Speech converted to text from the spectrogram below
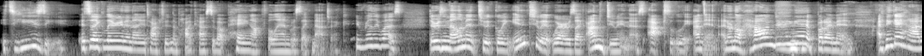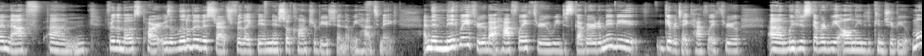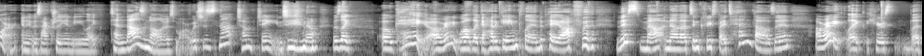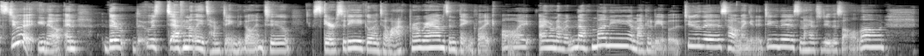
it's easy. It's like Larry and I talked in the podcast about paying off the land was like magic. It really was. There was an element to it going into it where I was like, I'm doing this. Absolutely. I'm in. I don't know how I'm doing it, but I'm in. I think I had enough um, for the most part. It was a little bit of a stretch for like the initial contribution that we had to make. And then midway through, about halfway through, we discovered, or maybe give or take halfway through, um, we've discovered we all needed to contribute more. And it was actually going to be like $10,000 more, which is not chump change, you know? It was like, okay, all right, well, like I had a game plan to pay off this amount, and now that's increased by 10,000. All right, like here's, let's do it, you know? And there, it was definitely tempting to go into scarcity, go into lack programs and think like, oh, I, I don't have enough money. I'm not going to be able to do this. How am I going to do this? And I have to do this all alone.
